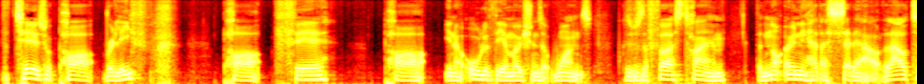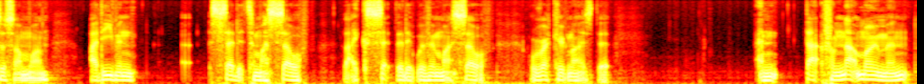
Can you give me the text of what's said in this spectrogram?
the tears were part relief, part fear, part you know all of the emotions at once because it was the first time that not only had I said it out loud to someone, I'd even uh, said it to myself, like accepted it within myself or recognized it. And that from that moment,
